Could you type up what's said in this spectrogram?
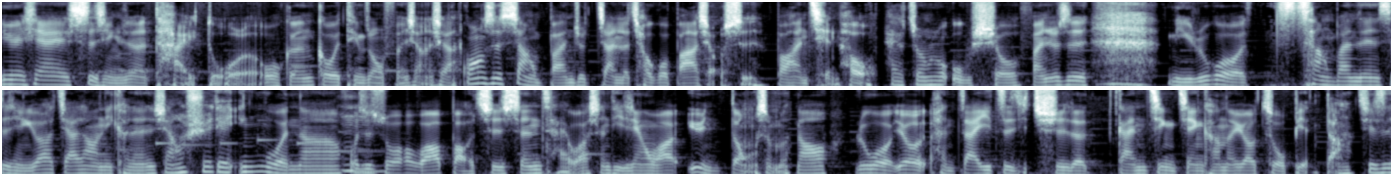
因为现在事情真的太多了，我跟各位听众分享一下，光是上班就占了超过八小时，包含前后，还有中午午休，反正就是你如果上班这件事情，又要加上你可能想要学点英文啊，或者说我要保持身材，我要身体健康，我要运动什么，然后如果又很在意自己吃的干净健康的，又要做便当，其实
